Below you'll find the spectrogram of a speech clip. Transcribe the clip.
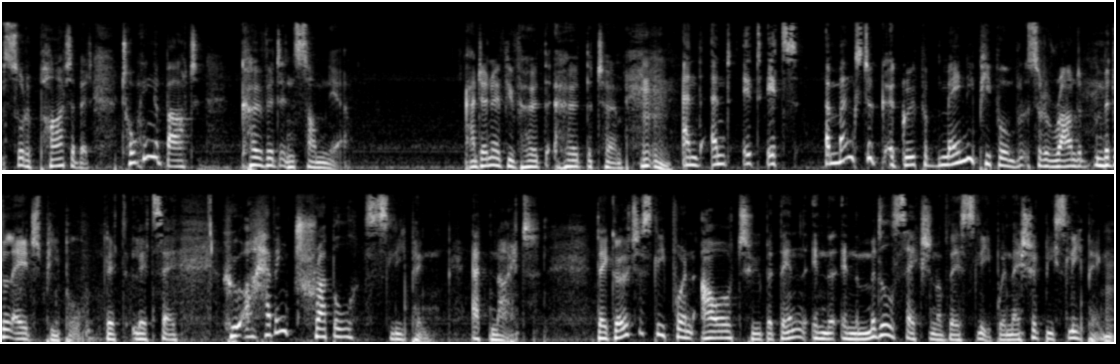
sort of part of it, talking about COVID insomnia. I don't know if you've heard the, heard the term, and and it it's amongst a, a group of mainly people sort of around middle aged people, let let's say, who are having trouble sleeping at night. They go to sleep for an hour or two, but then in the in the middle section of their sleep, when they should be sleeping,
